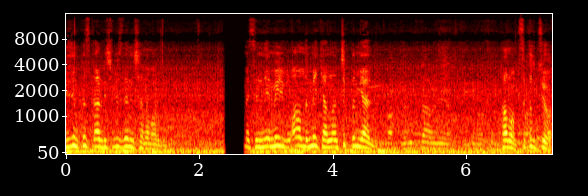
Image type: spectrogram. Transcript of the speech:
Bizim kız kardeşimizden nişanı var bugün. Mesin diye mecbur aldım mekandan çıktım geldim. Bak. Tamam sıkıntı yok.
